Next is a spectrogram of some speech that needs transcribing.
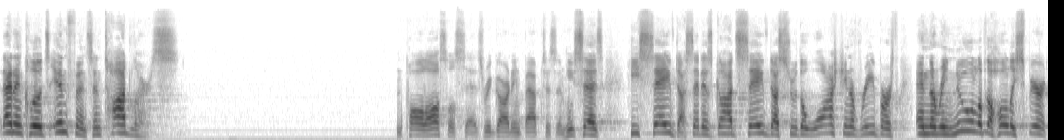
that includes infants and toddlers. And Paul also says regarding baptism, he says, He saved us. That is, God saved us through the washing of rebirth and the renewal of the Holy Spirit,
